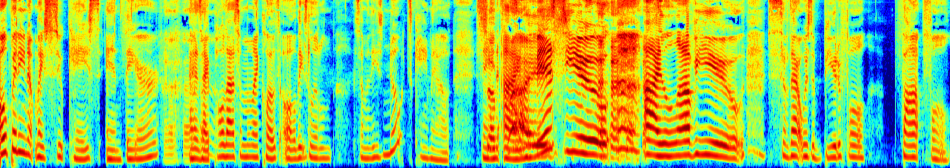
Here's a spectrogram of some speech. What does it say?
opening up my suitcase, and there, as I pulled out some of my clothes, all these little. Some of these notes came out saying, I miss you. I love you. So that was a beautiful, thoughtful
